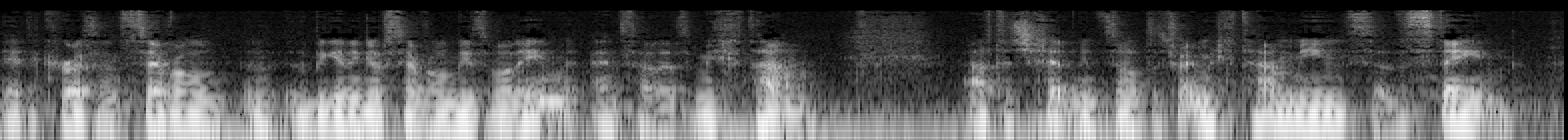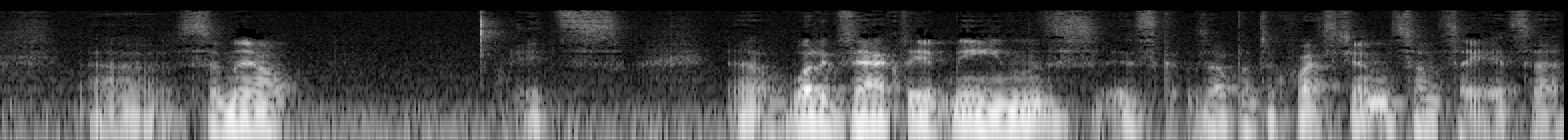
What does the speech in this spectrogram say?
It occurs in several, in the beginning of several mizmorim, and so there's michtam. Al tashchet means don't destroy. Michtam means the stain. Uh, so now, it's uh, what exactly it means is, is, open to question. Some say it's a,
